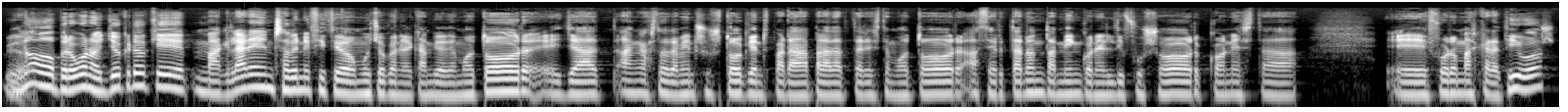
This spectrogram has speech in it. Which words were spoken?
No, pero bueno, yo creo que McLaren se ha beneficiado mucho con el cambio de motor, eh, ya han gastado también sus tokens para, para, adaptar este motor, acertaron también con el difusor, con esta... Eh, fueron más creativos.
